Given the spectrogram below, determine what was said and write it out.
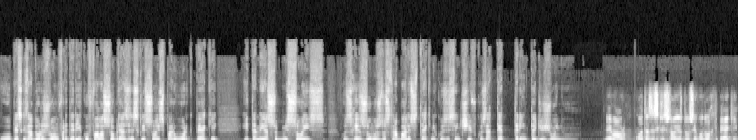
O pesquisador João Frederico fala sobre as inscrições para o Workpack e também as submissões, os resumos dos trabalhos técnicos e científicos até 30 de junho. Bem, Mauro, quanto às inscrições do segundo Workpack,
